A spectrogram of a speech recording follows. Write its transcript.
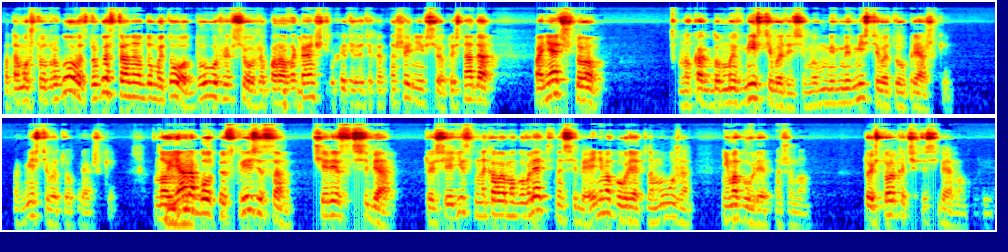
Потому что у другого, с другой стороны, он думает, о, да уже все, уже пора заканчивать, выходить из этих отношений и все. То есть надо понять, что ну, как бы мы вместе в этой, мы, мы вместе в этой упряжке. Мы вместе в этой упряжке. Но mm-hmm. я работаю с кризисом через себя. То есть я единственное, на кого я могу влиять, на себя. Я не могу влиять на мужа, не могу влиять на жену. То есть только через себя я могу влиять.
